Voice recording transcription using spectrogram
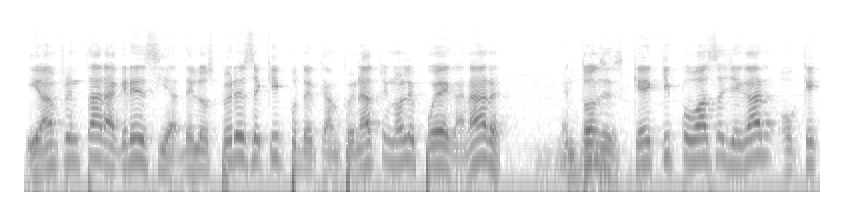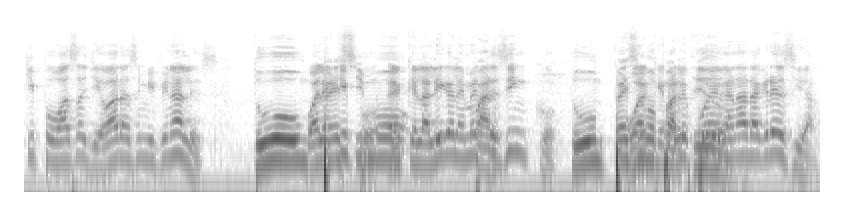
y va a enfrentar a Grecia, de los peores equipos del campeonato y no le puede ganar. Entonces, ¿qué equipo vas a llegar o qué equipo vas a llevar a semifinales? Tuvo un ¿Cuál pésimo equipo? ¿El que la liga le mete 5? Tuvo un ¿O pésimo el que no le partido. puede ganar a Grecia?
